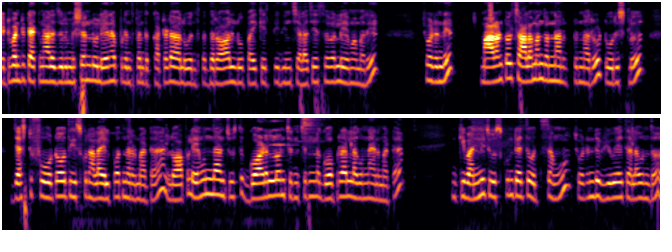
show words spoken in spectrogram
ఎటువంటి టెక్నాలజీలు మిషన్లు లేనప్పుడు ఇంత పెద్ద కట్టడాలు ఇంత పెద్ద రాళ్ళు పైకెత్తి దించి ఎలా చేసేవాళ్ళు ఏమో మరి. చూడండి మాలంటోళ్ళు చాలామంది ఉన్నట్టున్నారు టూరిస్టులు. జస్ట్ ఫోటో తీసుకుని అలా వెళ్ళిపోతున్నారు అనమాట లోపల ఏముందా అని చూస్తే గోడల్లో చిన్న చిన్న గోపురాలు ఉన్నాయన్నమాట. ఇంక ఇవన్నీ చూసుకుంటూ అయితే వచ్చాము. చూడండి వ్యూ అయితే ఎలా ఉందో.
